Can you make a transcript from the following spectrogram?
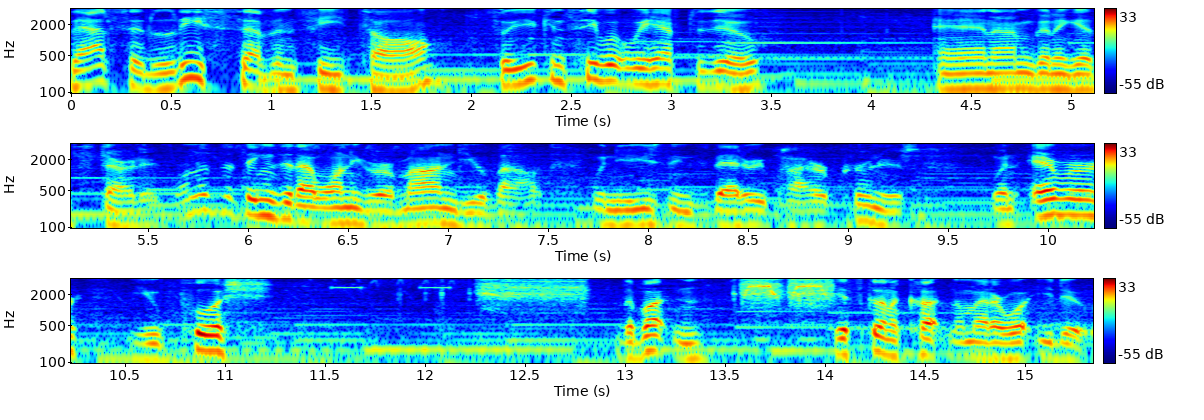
That's at least seven feet tall. So you can see what we have to do and I'm gonna get started. One of the things that I wanted to remind you about when you're using these battery powered pruners, whenever you push the button, it's gonna cut no matter what you do.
